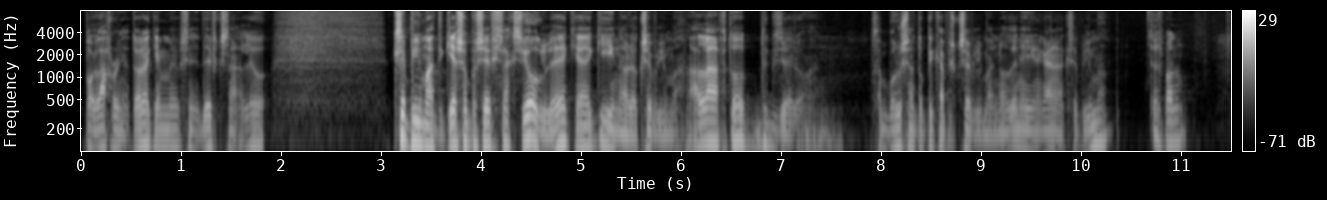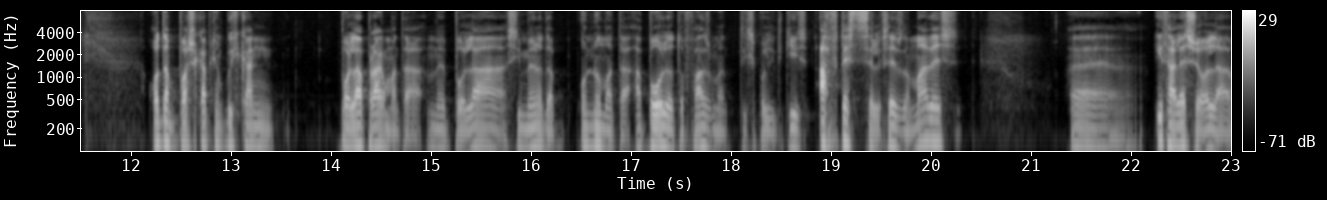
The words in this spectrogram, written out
πολλά χρόνια τώρα και με συνεντεύξεις, ξαναλέω, ξεπλυματικές όπως έφυγε αξιόγλου. Ε, και εκεί είναι ωραίο ξέπλυμα. Αλλά αυτό δεν ξέρω. Θα μπορούσε να το πει κάποιος ξέπλυμα ενώ δεν έγινε κανένα ξέπλυμα. Τέλος πάντων, όταν πας σε κάποιον που έχει κάνει πολλά πράγματα με πολλά σημαίνοντα ονόματα από όλο το φάσμα της πολιτικής αυτές τις τελευταίες εβδομάδες, ε, ή θα λες όλα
